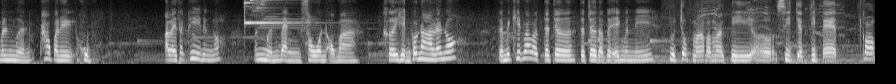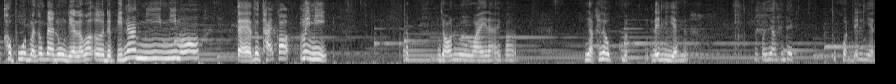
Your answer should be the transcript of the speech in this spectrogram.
มันเหมือนเข้าไปในหุบอะไรสักที่หนึ่งเนาะ มันเหมือนแบ่งโซนออกมา เคยเห็นก็นานแล้วเนาะแต่ไม่คิดว่าจะเจอจะเจอกับตัวเองวันนี้ หนูจบมาประมาณปีเอ่อสี่เจ็ดสี่แปดก็เขาพูดมาตั้งแต่โรงเรียนแล้วว่าเออเดี๋ยวปีหน้ามีมีมอ แต่สุดท้ายก็ไม่มีถ้าย้อนไวๆได้ก็ อยากให้เราแบบได้เรียน แล้วก็อยากให้เด็กทุกคนได้เรียน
